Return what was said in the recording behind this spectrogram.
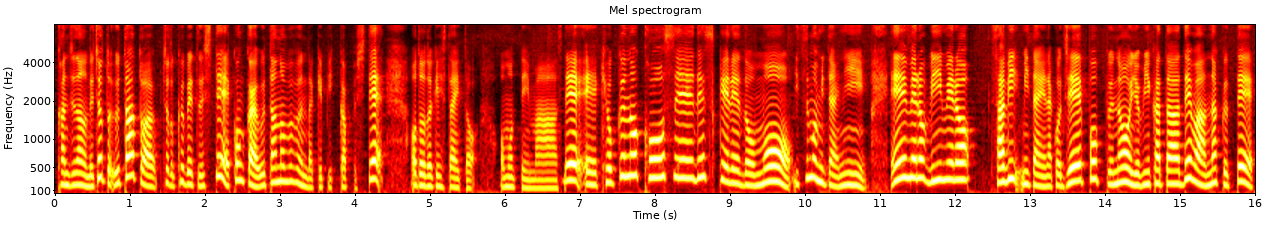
感じなのでちょっと歌とはちょっと区別して今回は歌の部分だけピックアップしてお届けしたいと思っていますで、えー、曲の構成ですけれどもいつもみたいに A メロ B メロサビみたいなこう J-POP の呼び方ではなくて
